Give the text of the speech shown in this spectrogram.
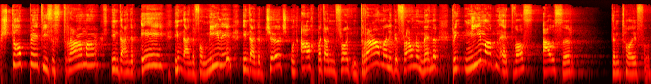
Stoppe dieses Drama in deiner Ehe, in deiner Familie, in deiner Church und auch bei deinen Freunden. Drama, liebe Frauen und Männer, bringt niemanden etwas außer dem Teufel.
